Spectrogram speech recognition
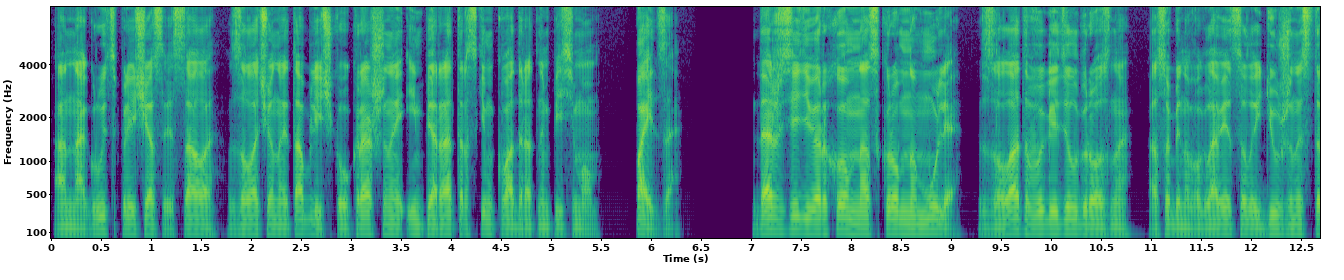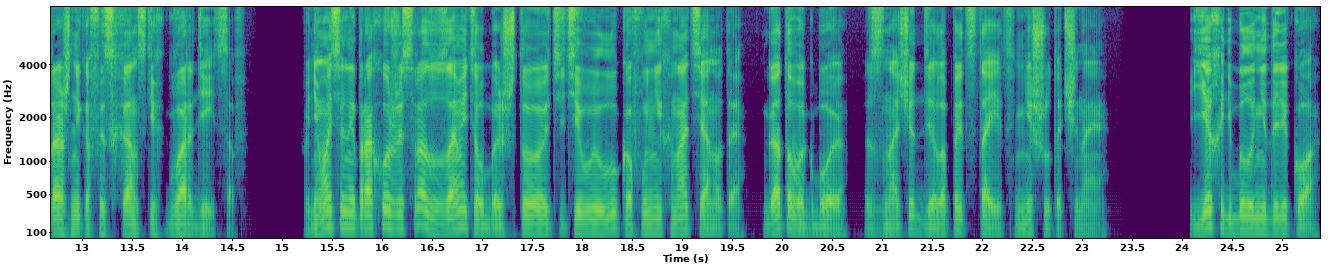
а на грудь с плеча свисала золоченая табличка, украшенная императорским квадратным письмом. Пайдза. Даже сидя верхом на скромном муле, Злат выглядел грозно, особенно во главе целой дюжины стражников из ханских гвардейцев. Внимательный прохожий сразу заметил бы, что тетивы луков у них натянуты, готовы к бою, значит, дело предстоит нешуточное. Ехать было недалеко,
